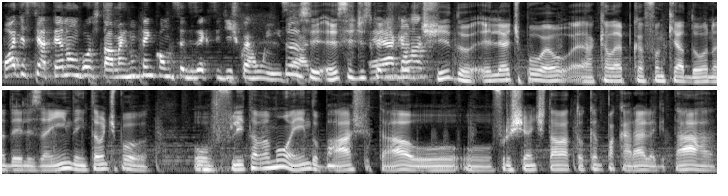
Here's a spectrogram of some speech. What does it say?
pode ser até não gostar, mas não tem como você dizer que esse disco é ruim, sabe? Esse, esse disco é, É aquela- divertido. Ele é, tipo, é, é aquela época funkeadona deles ainda. Então, tipo, o Flea tava moendo baixo e tal. O, o Frusciante tava tocando pra caralho a guitarra.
